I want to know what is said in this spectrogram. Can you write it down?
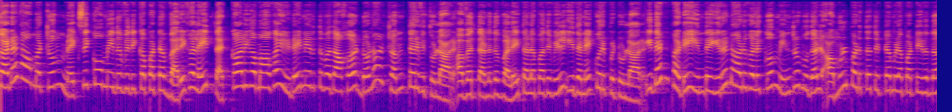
கனடா மற்றும் மெக்சிகோ மீது விதிக்கப்பட்ட வரிகளை தற்காலிகமாக இடைநிறுத்துவதாக டொனால்ட் ட்ரம்ப் தெரிவித்துள்ளார். அவர் தனது வலைதள பதிவில் இதனை குறிப்பிட்டுள்ளார். இதன்படி இந்த இரு நாடுகளுக்கும் இன்று முதல் அமுல்படுத்த திட்டமிடப்பட்டிருந்த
